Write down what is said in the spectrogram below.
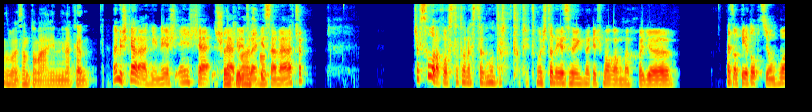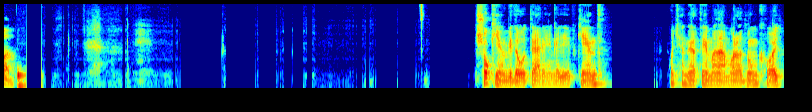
Az, ezt nem tudom elhinni neked. Nem is kell elhinni, és én se másnak. hiszem el, csak csak szórakoztatom ezt a gondolatot itt most a nézőinknek és magamnak, hogy ez a két opciónk van. sok ilyen videó terjeng egyébként, hogy ennél a témánál maradunk, hogy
